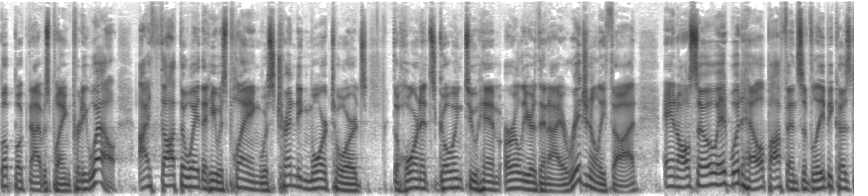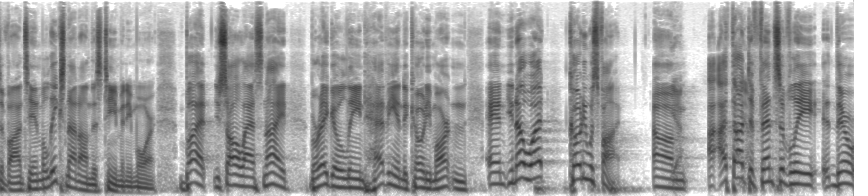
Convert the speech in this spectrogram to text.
but Bouknight was playing pretty well. I thought the way that he was playing was trending more towards the Hornets going to him earlier than I originally thought. And also, it would help offensively because Devontae and Malik's not on this team anymore. But you saw last night, Borrego leaned heavy into Cody Martin. And you know what? Cody was fine. Um, Yeah. I thought defensively there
